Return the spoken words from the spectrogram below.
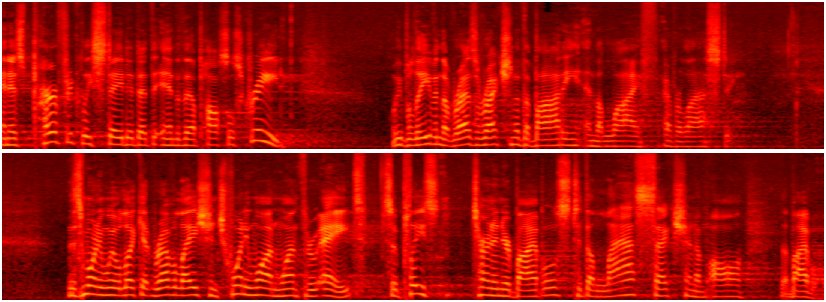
and is perfectly stated at the end of the Apostles' Creed. We believe in the resurrection of the body and the life everlasting. This morning we will look at Revelation 21, 1 through 8. So please turn in your Bibles to the last section of all the Bible.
